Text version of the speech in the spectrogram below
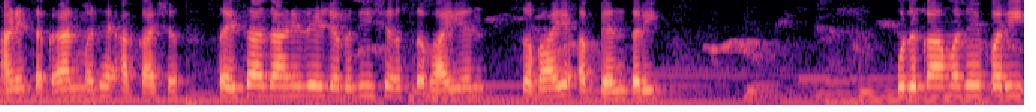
आणि सगळ्यांमध्ये आकाश. तैसा जाणीजे जगदीश सभाय सभाय अभ्यंतरी. उदकामध्ये परी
